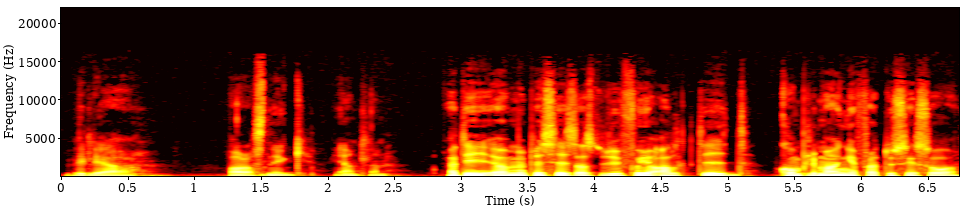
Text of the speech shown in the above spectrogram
vilja vara snygg egentligen. Ja, det, ja, men precis. Alltså, du får ju alltid komplimanger för att du ser så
